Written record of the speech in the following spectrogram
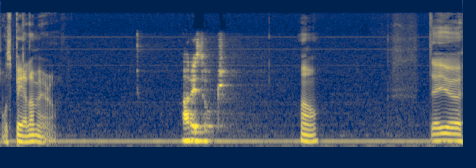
Och spelade med dem. Ja, det är stort. Ja. Det är ju...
